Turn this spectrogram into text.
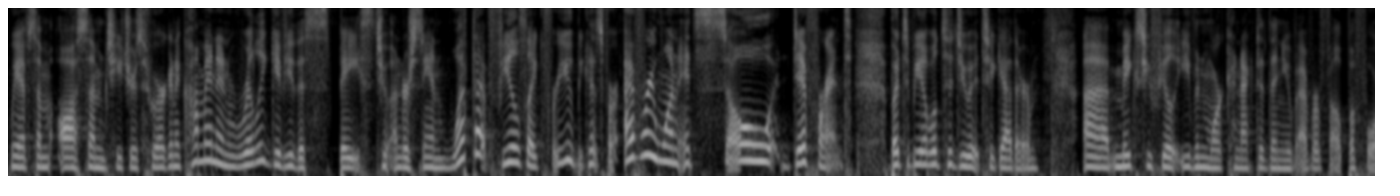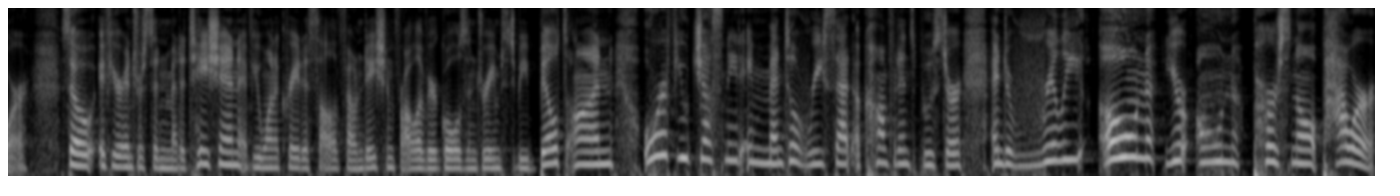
We have some awesome teachers who are going to come in and really give you the space to understand what that feels like for you because for everyone, it's so different. But to be able to do it together uh, makes you feel even more more connected than you've ever felt before. So, if you're interested in meditation, if you want to create a solid foundation for all of your goals and dreams to be built on, or if you just need a mental reset, a confidence booster, and to really own your own personal power,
